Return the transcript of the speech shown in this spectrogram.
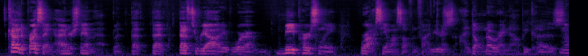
it's kind of depressing. I understand that, but that that that's the reality of where me personally where I see myself in five years. I don't know right now because No,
